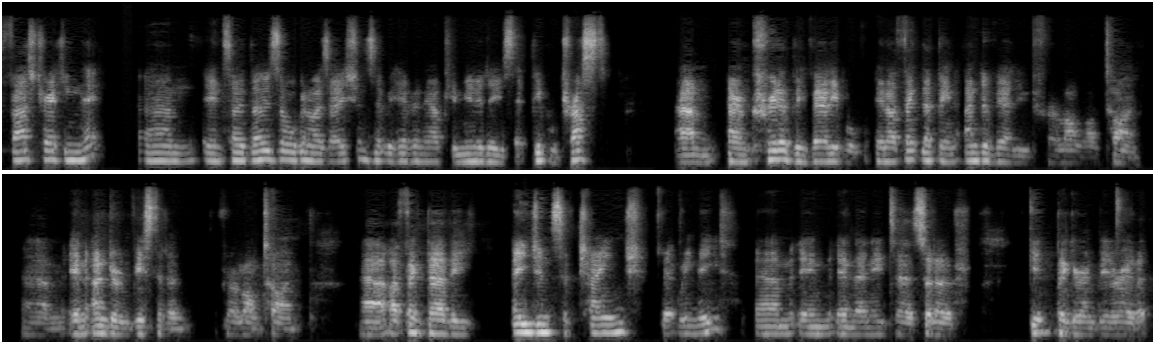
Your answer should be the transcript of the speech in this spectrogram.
fast tracking that. Um, and so those organisations that we have in our communities that people trust um, are incredibly valuable. And I think they've been undervalued for a long, long time um, and underinvested in for a long time. Uh, I think they're the agents of change that we need, um, and, and they need to sort of get bigger and better at it.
